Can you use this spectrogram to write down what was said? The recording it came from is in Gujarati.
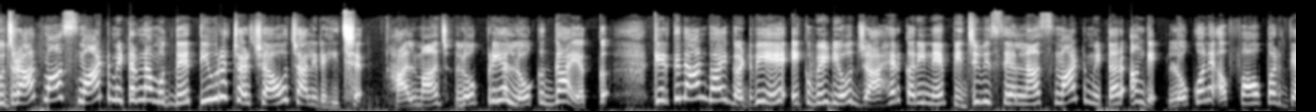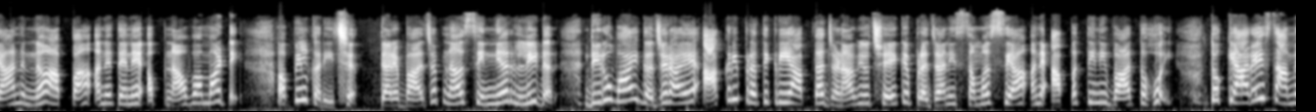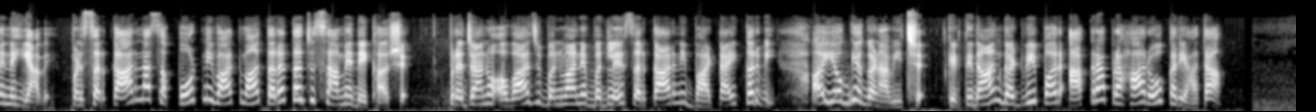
ગુજરાતમાં સ્માર્ટ મીટરના મુદ્દે તીવ્ર ચર્ચાઓ ચાલી રહી છે. હાલમાં જ લોકપ્રિય લોક ગાયક કીર્તિદાનભાઈ ગઢવીએ એક વીડિયો જાહેર કરીને પીજીવીસીએલના સ્માર્ટ મીટર અંગે લોકોને અફવાઓ પર ધ્યાન ન આપવા અને તેને અપનાવવા માટે અપીલ કરી છે. ત્યારે ભાજપના સિનિયર લીડર ધીરુભાઈ ગજરાએ આકરી પ્રતિક્રિયા આપતા જણાવ્યું છે કે પ્રજાની સમસ્યા અને આપત્તિની વાત હોય તો ક્યારેય સામે નહીં આવે, પણ સરકારના સપોર્ટની વાતમાં તરત જ સામે દેખાશે. પ્રજાનો અવાજ બનવાને બદલે સરકારની ભાટાઈ કરવી અયોગ્ય ગણાવી છે. કીર્તિદાન ગઢવી પર આકરા પ્રહારો કર્યા હતા.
